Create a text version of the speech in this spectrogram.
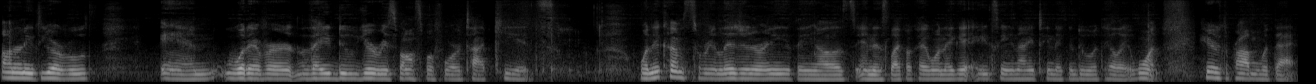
underneath your roof, and whatever they do, you're responsible for. Type kids. When it comes to religion or anything else, and it's like, okay, when they get 18, 19, they can do what the hell they want. Here's the problem with that.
